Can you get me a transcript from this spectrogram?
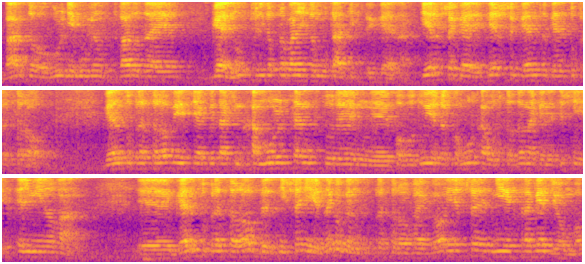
bardzo ogólnie mówiąc, dwa rodzaje genów, czyli doprowadzić do mutacji w tych genach. Pierwszy, pierwszy gen to gen supresorowy. Gen supresorowy jest jakby takim hamulcem, który powoduje, że komórka uszkodzona genetycznie jest eliminowana. E, gen supresorowy, zniszczenie jednego genu supresorowego jeszcze nie jest tragedią, bo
